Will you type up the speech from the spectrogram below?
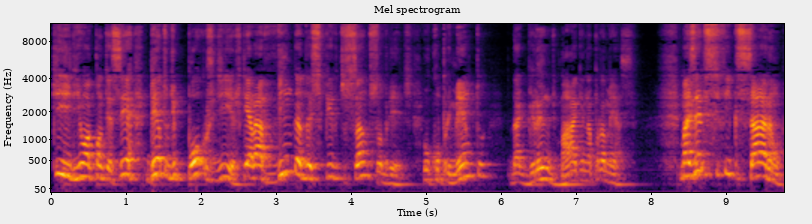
que iriam acontecer dentro de poucos dias, que era a vinda do Espírito Santo sobre eles, o cumprimento da grande, magna promessa. Mas eles se fixaram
